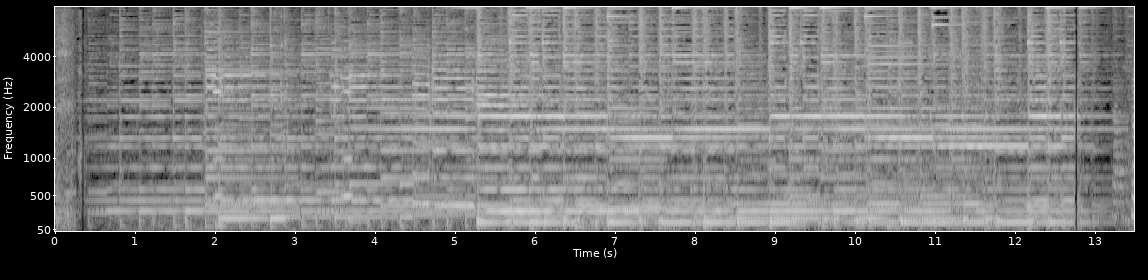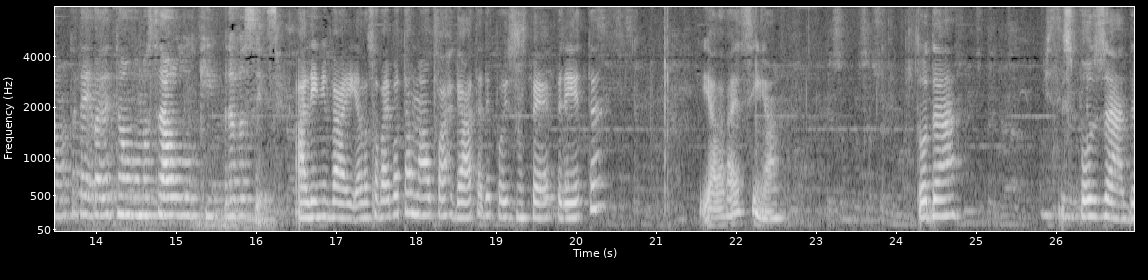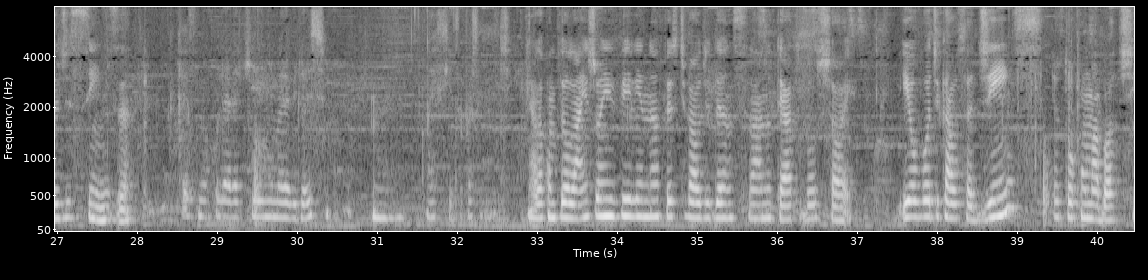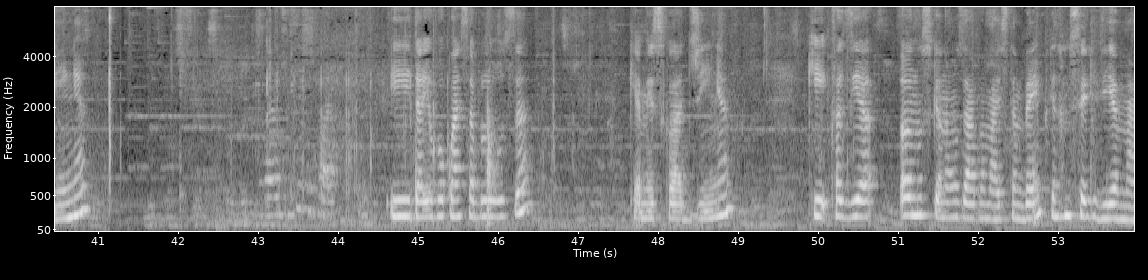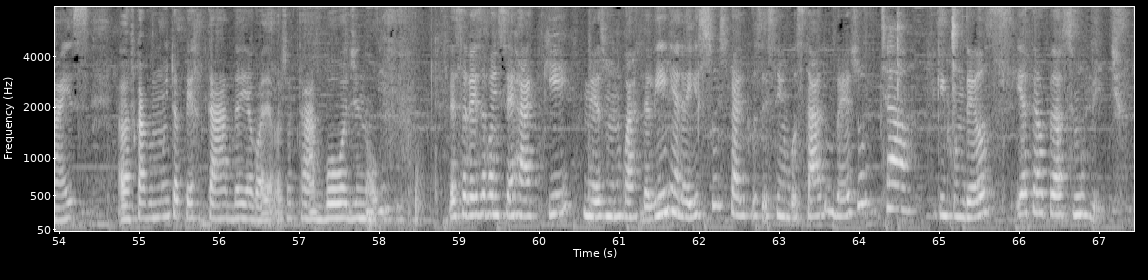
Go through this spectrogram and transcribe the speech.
Tá pronta, daí agora então eu vou mostrar o look pra vocês. A Aline vai, ela só vai botar uma alpargata depois no pé preta. E ela vai assim, ó. Toda espojada de cinza. Esse meu colher aqui é maravilhoso. Ai, fiz apaixonadinha. Ela comprou lá em Joinville no festival de dança lá no Teatro Bolshoi. E eu vou de calça jeans, eu tô com uma botinha. E daí eu vou com essa blusa, que é mescladinha, que fazia anos que eu não usava mais também, porque não me servia mais. Ela ficava muito apertada e agora ela já tá boa de novo. Dessa vez eu vou encerrar aqui, mesmo no quarto da linha, era isso. Espero que vocês tenham gostado. Um beijo, Tchau. fiquem com Deus e até o próximo vídeo.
